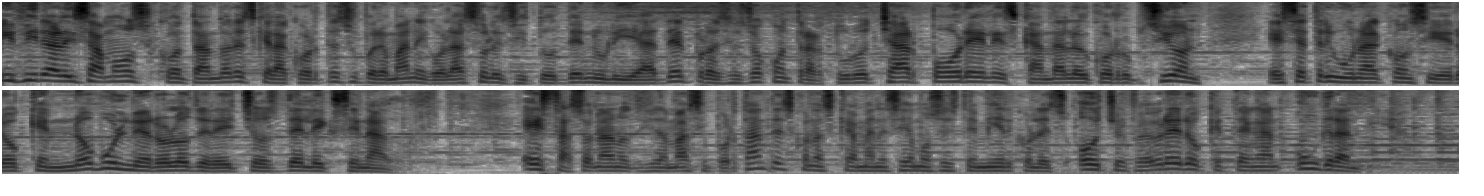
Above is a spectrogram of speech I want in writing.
Y finalizamos contándoles que la Corte Suprema negó la solicitud de nulidad del proceso contra Arturo Char por el escándalo de corrupción. Este tribunal consideró que no vulneró los derechos del ex senador. Estas son las noticias más importantes con las que amanecemos este miércoles 8 de febrero. Que tengan un gran día.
